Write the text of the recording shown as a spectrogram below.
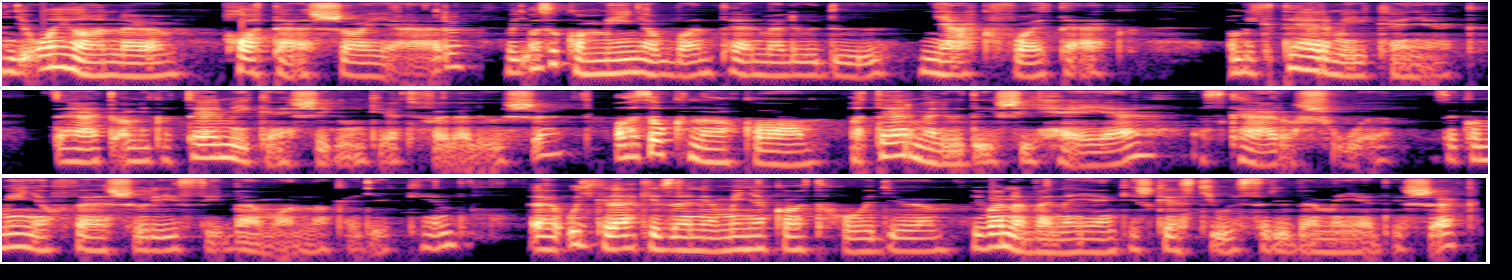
egy olyan hatással jár, hogy azok a ményakban termelődő nyákfajták, amik termékenyek, tehát amik a termékenységünkért felelősek, azoknak a, a termelődési helye, az károsul. Ezek a ményak felső részében vannak egyébként. Úgy kell elképzelni a ményakat, hogy, hogy vannak benne ilyen kis kesztyűszerű bemélyedések,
